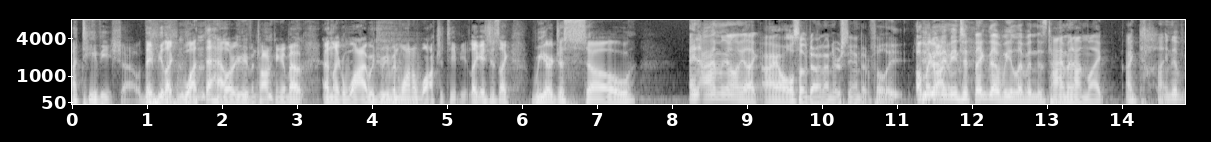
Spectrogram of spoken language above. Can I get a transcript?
a TV show. They'd be like, what the hell are you even talking about? And like, why would you even want to watch a TV? Like, it's just like we are just so. And I'm gonna be like, I also don't understand it fully. Oh my You what God. I mean, to think that we live in this time, and I'm like, I kind of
